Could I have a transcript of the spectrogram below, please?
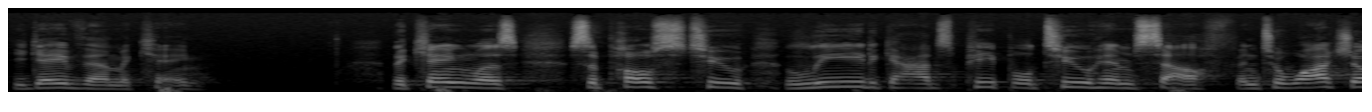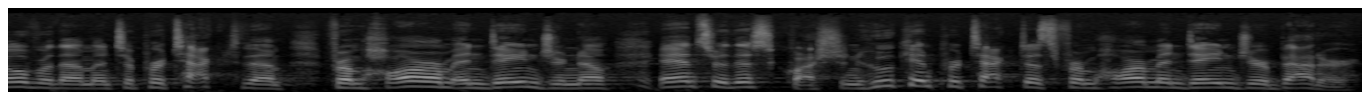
He gave them a king. The king was supposed to lead God's people to himself and to watch over them and to protect them from harm and danger. Now, answer this question Who can protect us from harm and danger better?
